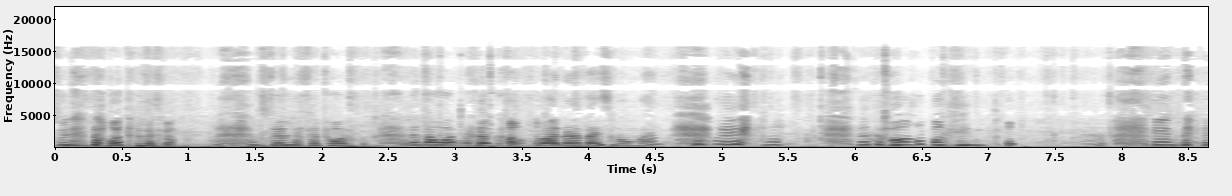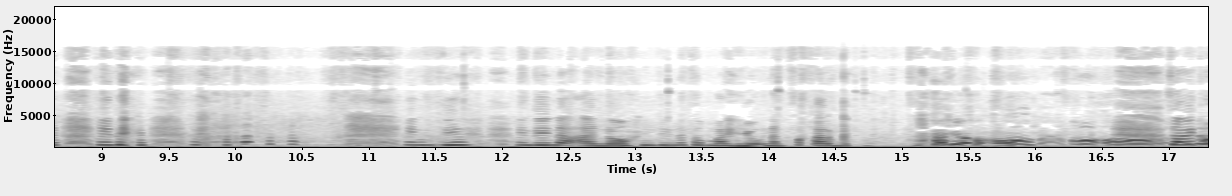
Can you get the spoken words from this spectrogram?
uy, natawa talaga. Dyan natawa. Natawa talaga ako. Tuwa na lang tayo snowman? Kaya, natawa ako pag hinto. hindi, hindi. hindi, hindi na ano, hindi na tumayo, nagpakarga. Ay, oo. Sabi ko.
